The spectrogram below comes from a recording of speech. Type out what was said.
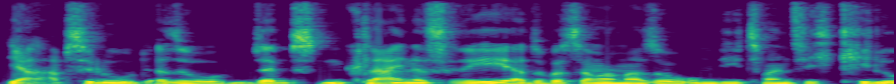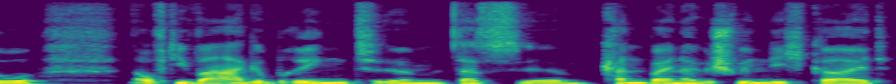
Ja, absolut. Also selbst ein kleines Reh, also was sagen wir mal so um die 20 Kilo auf die Waage bringt, ähm, das äh, kann bei einer Geschwindigkeit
